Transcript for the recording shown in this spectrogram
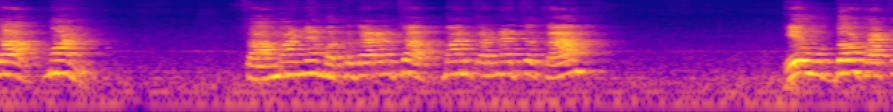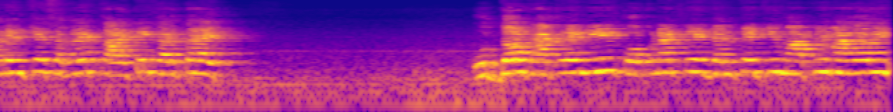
चा अपमान सामान्य मतदारांचा अपमान करण्याचं काम हे उद्धव ठाकरेंचे सगळे कार्टे करतायत. उद्धव ठाकरेंनी कोकणातल्या जनतेची माफी मागावी.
